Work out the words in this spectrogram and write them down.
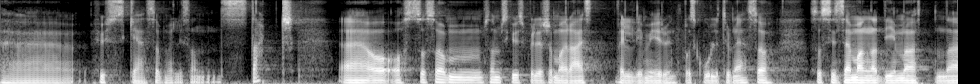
uh, husker jeg som veldig sånn sterkt. Uh, og også som, som skuespiller som har reist veldig mye rundt på skoleturné, så, så syns jeg mange av de møtene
